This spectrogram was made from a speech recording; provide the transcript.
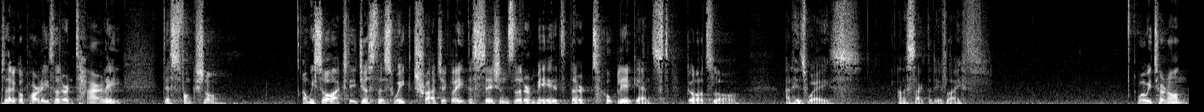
political parties that are entirely dysfunctional. And we saw actually just this week, tragically, decisions that are made that are totally against God's law and His ways and the sanctity of life. When we turn on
